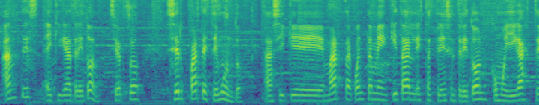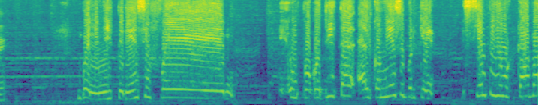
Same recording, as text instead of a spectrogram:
antes hay que llegar a Teletón, ¿cierto? Ser parte de este mundo. Así que, Marta, cuéntame qué tal esta experiencia en Teletón, cómo llegaste. Bueno, mi experiencia fue un poco triste al comienzo porque siempre yo buscaba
